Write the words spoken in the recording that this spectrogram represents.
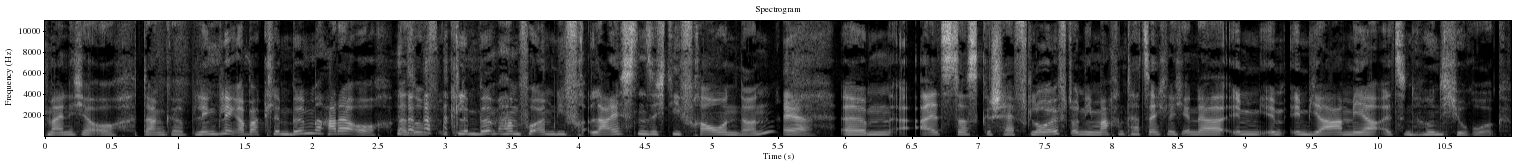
Meine ich ja auch, danke. Bling Bling, aber Klimbim hat er auch. Also Klimbim haben vor allem die leisten sich die Frauen dann, ja. ähm, als das Geschäft läuft und die machen tatsächlich in der im, im, im Jahr mehr als ein Hirnchirurg.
